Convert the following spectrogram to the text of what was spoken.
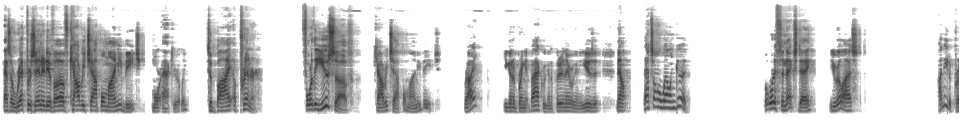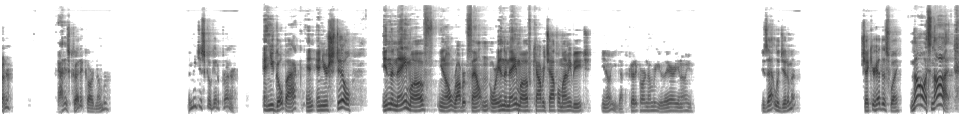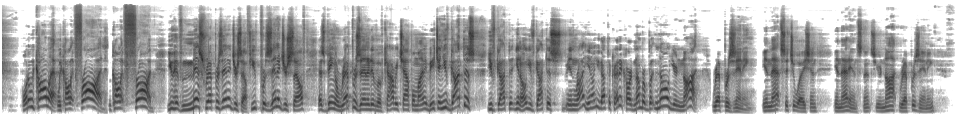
as a representative of Calvary Chapel, Miami Beach, more accurately, to buy a printer for the use of Calvary Chapel, Miami Beach, right? You're going to bring it back. We're going to put it in there. We're going to use it. Now, that's all well and good. But what if the next day you realize, I need a printer? I got his credit card number. Let me just go get a printer. And you go back and, and you're still in the name of, you know, Robert Fountain or in the name of Calvary Chapel, Miami Beach. You know, you got the credit card number, you're there, you know. You, is that legitimate? Shake your head this way. No, it's not. What do we call that? We call it fraud. We call it fraud. You have misrepresented yourself. You've presented yourself as being a representative of Calvary Chapel, Miami Beach, and you've got this, you've got the, you know, you've got this in right, you know, you got the credit card number, but no, you're not representing in that situation, in that instance, you're not representing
